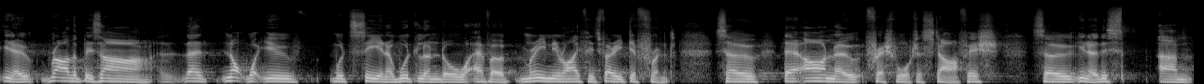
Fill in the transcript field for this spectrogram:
you know, rather bizarre. They're not what you would see in a woodland or whatever. Marine life is very different. So there are no freshwater starfish. So, you know, this um,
